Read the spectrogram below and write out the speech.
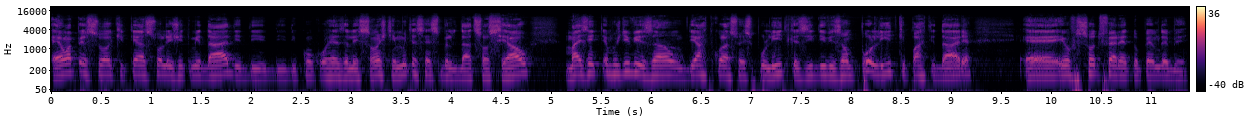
É uma pessoa que tem a sua legitimidade de, de, de concorrer às eleições, tem muita sensibilidade social, mas em termos de visão de articulações políticas e divisão política e partidária, eh, eu sou diferente do PMDB.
